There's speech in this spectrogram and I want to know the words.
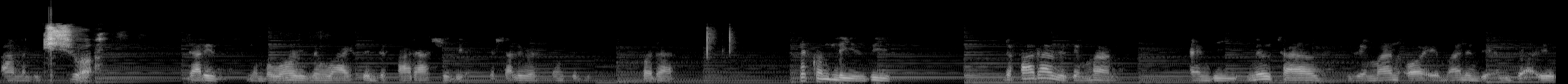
family. Sure. That is number one reason why I said the father should be especially responsible for that. Secondly, is this the father is a man, and the male child is a man or a man in the embryo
